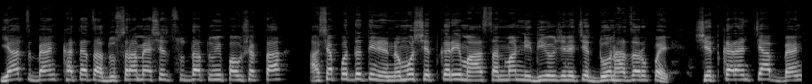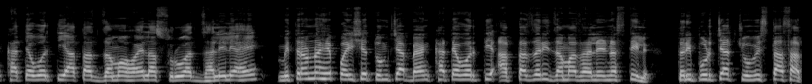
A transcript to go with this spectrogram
याच बँक खात्याचा दुसरा मॅसेजसुद्धा तुम्ही पाहू शकता. अशा पद्धतीने नमो शेतकरी महासन्मान निधी योजनेचे दोन हजार रुपये शेतकऱ्यांच्या बँक खात्यावरती आता जमा व्हायला सुरुवात झालेली आहे. मित्रांनो हे पैसे तुमच्या बँक खात्यावरती आता जरी जमा झाले नसतील तरी पुढच्या चोवीस तासात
